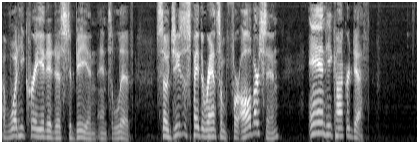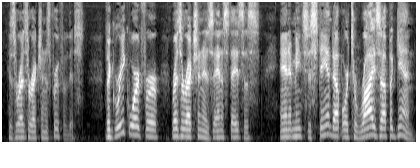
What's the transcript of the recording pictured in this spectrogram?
of what He created us to be and, and to live. So Jesus paid the ransom for all of our sin, and He conquered death. His resurrection is proof of this. The Greek word for resurrection is anastasis, and it means to stand up or to rise up again.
